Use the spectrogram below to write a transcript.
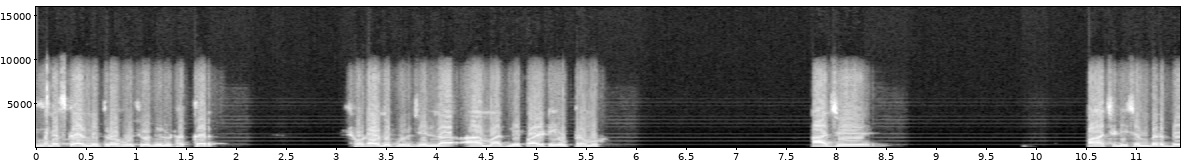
નમસ્કાર મિત્રો, હું છું દિલુ ઠક્કર. છોટાઉદેપુર જિલ્લા આમ આદમી પાર્ટી ઉપપ્રમુખ આજે પાંચ ડિસેમ્બર બે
